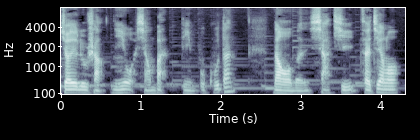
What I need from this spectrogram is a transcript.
交易路上你我相伴，并不孤单。那我们下期再见喽。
